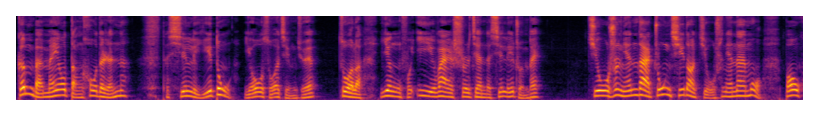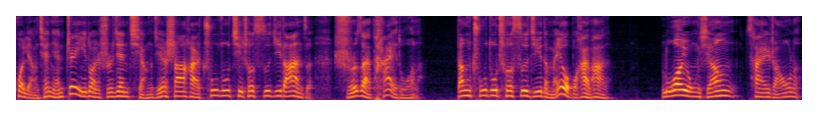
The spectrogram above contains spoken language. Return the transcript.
根本没有等候的人呢。他心里一动，有所警觉，做了应付意外事件的心理准备。九十年代中期到九十年代末，包括两千年这一段时间，抢劫、杀害出租汽车司机的案子实在太多了。当出租车司机的没有不害怕的。罗永祥猜着了，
